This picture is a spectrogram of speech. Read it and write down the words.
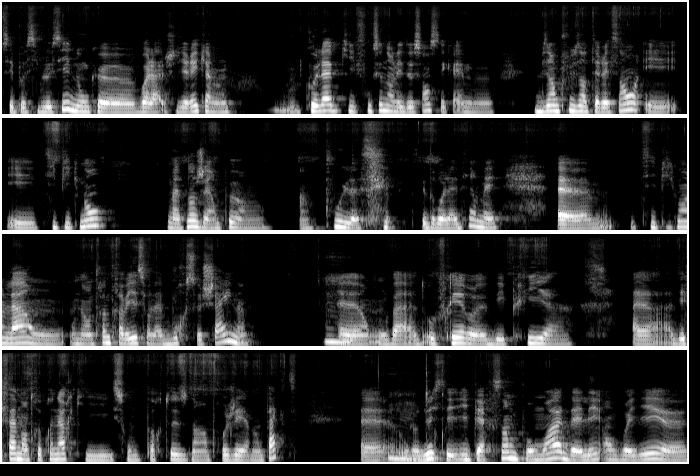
c'est possible aussi. Donc, voilà, je dirais qu'un collab qui fonctionne dans les deux sens, c'est quand même bien plus intéressant. Et, et typiquement, Maintenant, j'ai un peu un, un pool, c'est drôle à dire, mais euh, typiquement là, on, on, est en train de travailler sur la bourse Shine. Mhm. Euh, on va offrir euh, des prix à, à, des femmes entrepreneurs qui sont porteuses d'un projet à impact. Euh, mhm, Aujourd'hui, c'est hyper simple pour moi d'aller envoyer euh,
